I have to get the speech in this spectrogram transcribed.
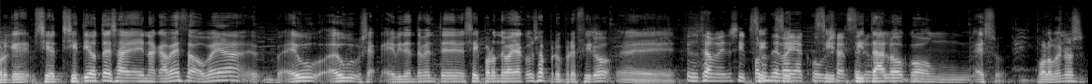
Porque se si, si ti o tes na cabeza o vea, eu, eu o sea, evidentemente sei por onde vai a cousa, pero prefiro eh, Eu tamén sei por si, onde vai a cousa, si, pero citalo con eso, polo menos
